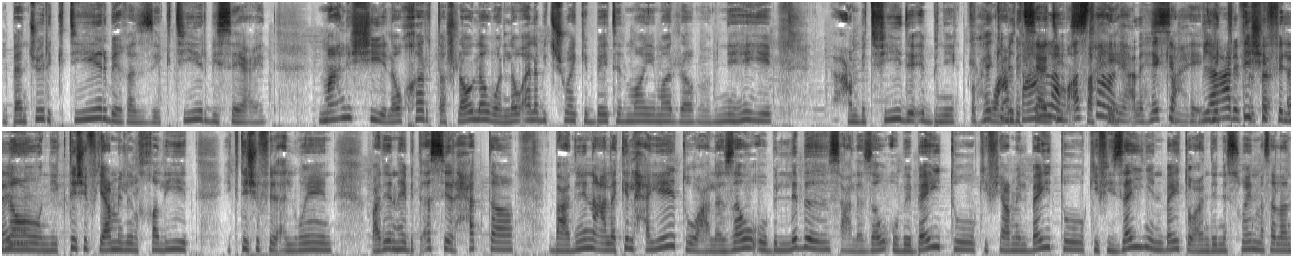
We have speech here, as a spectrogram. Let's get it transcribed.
ال peinture كتير بغذي كتير بيساعد. معلش لو خرطش لو لون لو قلبت شوي كباية المي مرة بالنهايه عم بتفيدي ابنك وهيك وعم بتعلم أصلا صحيح يعني هيك صحيح. بيعرف يكتشف اللون يكتشف يعمل الخليط يكتشف الألوان. بعدين هي بتأثر حتى بعدين على كل حياته على ذوقه باللبس على ذوقه ببيته كيف يعمل بيته كيف يزين بيته. عند نسوان مثلا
